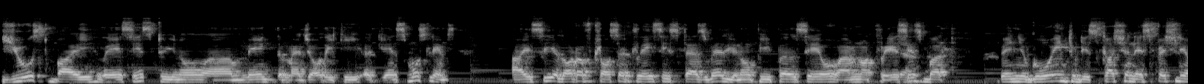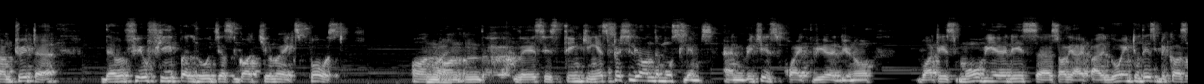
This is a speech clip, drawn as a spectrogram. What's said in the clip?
used by racists to you know uh, make the majority against Muslims. I see a lot of closet racist as well. You know, people say, "Oh, I'm not racist," but when you go into discussion, especially on Twitter, there were a few people who just got you know exposed on, Right. on, on the racist thinking, especially on the Muslims, and which is quite weird. You know, what is more weird is uh, sorry, I, I'll go into this because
